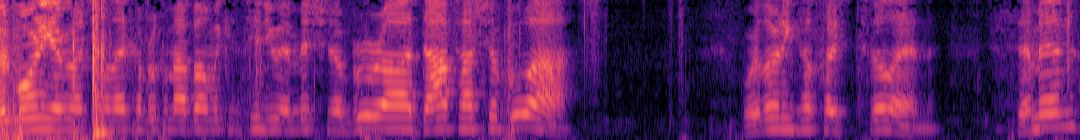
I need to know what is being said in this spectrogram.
Good morning, everyone. We continue in Mishnah Berurah, Daf Hashavua. We're learning Hilchos Tefillin. Simin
